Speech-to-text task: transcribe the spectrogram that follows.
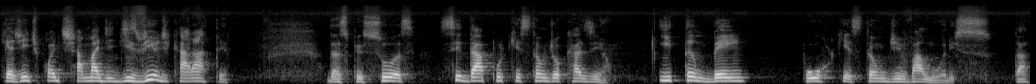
que a gente pode chamar de desvio de caráter das pessoas se dá por questão de ocasião e também por questão de valores, tá?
